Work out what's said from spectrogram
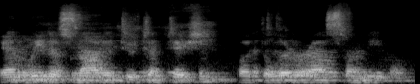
And lead us not into temptation, but deliver us from evil.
